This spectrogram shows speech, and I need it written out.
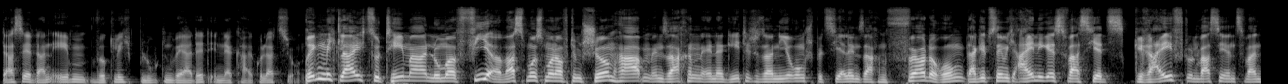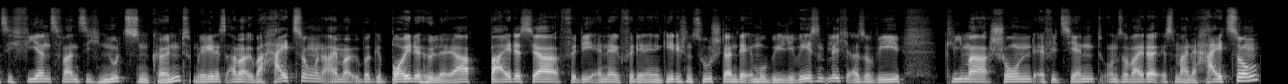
dass ihr dann eben wirklich bluten werdet in der Kalkulation. Bringen mich gleich zu Thema Nummer vier. Was muss man auf dem Schirm haben in Sachen energetische Sanierung, speziell in Sachen Förderung? Da gibt es nämlich einiges, was jetzt greift und was ihr in 2024 nutzen könnt. wir reden jetzt einmal über Heizung und einmal über Gebäudehülle. Ja, beides ja für, die, für den energetischen Zustand der Immobilie wesentlich, also wie klimaschonend, effizient und so weiter ist meine Heizung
